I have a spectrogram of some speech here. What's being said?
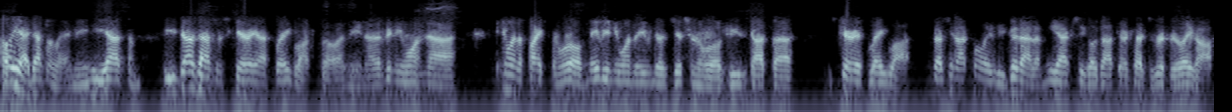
Oh yeah, definitely. I mean, he has some, he does have some scary ass leg locks though. I mean, uh, if anyone, uh, anyone that fights in the world, maybe anyone that even does jiu-jitsu in the world, he's got the scariest leg locks. Especially not only is he good at him, he actually goes out there and tries to rip your leg off.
